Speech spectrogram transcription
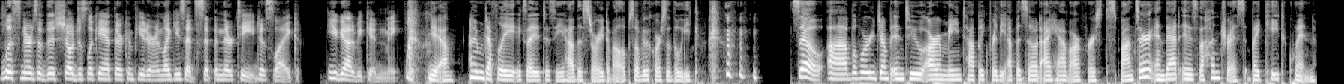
listeners of this show just looking at their computer and, like you said, sipping their tea, just like you got to be kidding me. yeah, I'm definitely excited to see how this story develops over the course of the week. So, uh, before we jump into our main topic for the episode, I have our first sponsor, and that is The Huntress by Kate Quinn.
